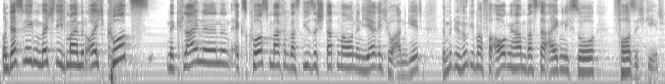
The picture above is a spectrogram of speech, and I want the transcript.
Und deswegen möchte ich mal mit euch kurz einen kleinen Exkurs machen, was diese Stadtmauern in Jericho angeht, damit wir wirklich mal vor Augen haben, was da eigentlich so vor sich geht.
